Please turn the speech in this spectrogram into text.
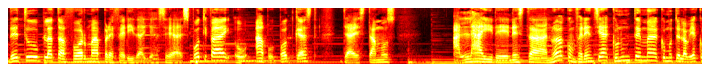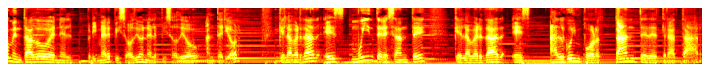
de tu plataforma preferida, ya sea Spotify o Apple Podcast. Ya estamos al aire en esta nueva conferencia con un tema como te lo había comentado en el primer episodio, en el episodio anterior, que la verdad es muy interesante, que la verdad es algo importante de tratar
